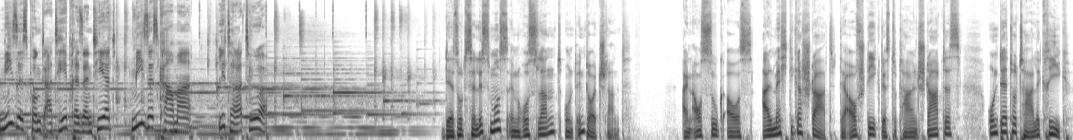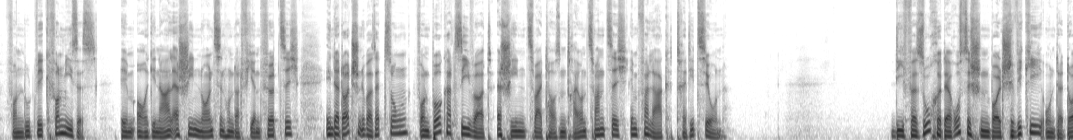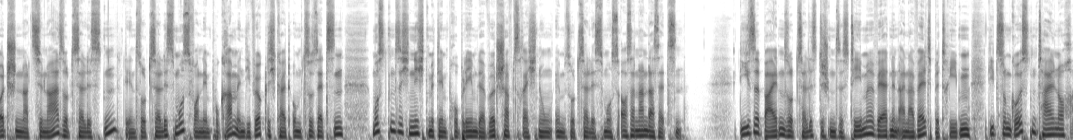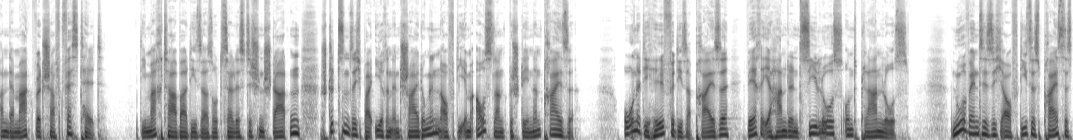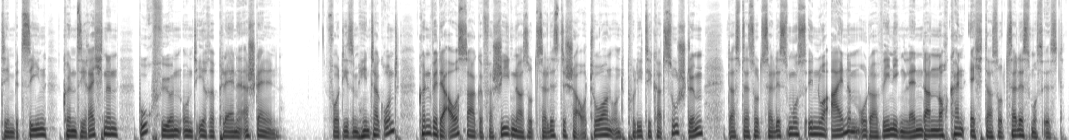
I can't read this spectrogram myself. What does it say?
Mises.at präsentiert Mises Karma Literatur. Der Sozialismus in Russland und in Deutschland. Ein Auszug aus Allmächtiger Staat, der Aufstieg des totalen Staates und der totale Krieg von Ludwig von Mises. Im Original erschien 1944, in der deutschen Übersetzung von Burkhard Sievert erschien 2023 im Verlag Tradition. Die Versuche der russischen Bolschewiki und der deutschen Nationalsozialisten, den Sozialismus von dem Programm in die Wirklichkeit umzusetzen, mussten sich nicht mit dem Problem der Wirtschaftsrechnung im Sozialismus auseinandersetzen. Diese beiden sozialistischen Systeme werden in einer Welt betrieben, die zum größten Teil noch an der Marktwirtschaft festhält. Die Machthaber dieser sozialistischen Staaten stützen sich bei ihren Entscheidungen auf die im Ausland bestehenden Preise. Ohne die Hilfe dieser Preise wäre ihr Handeln ziellos und planlos. Nur wenn sie sich auf dieses Preissystem beziehen, können sie rechnen, Buch führen und ihre Pläne erstellen. Vor diesem Hintergrund können wir der Aussage verschiedener sozialistischer Autoren und Politiker zustimmen, dass der Sozialismus in nur einem oder wenigen Ländern noch kein echter Sozialismus ist.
